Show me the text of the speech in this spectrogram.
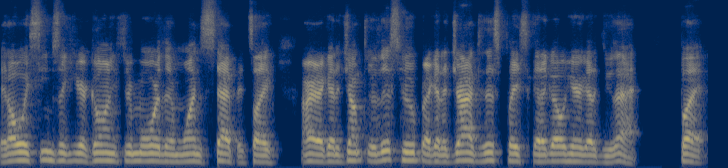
it always seems like you're going through more than one step. It's like, all right, I got to jump through this hoop, I got to drive to this place, got to go here, got to do that. But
